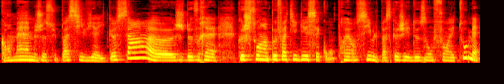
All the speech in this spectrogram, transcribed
quand même, je suis pas si vieille que ça, euh, je devrais, que je sois un peu fatiguée, c'est compréhensible parce que j'ai deux enfants et tout, mais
